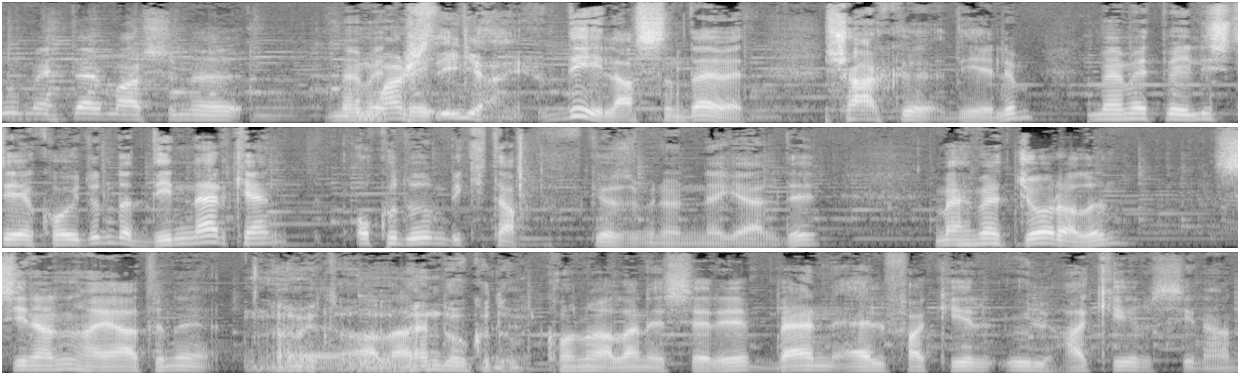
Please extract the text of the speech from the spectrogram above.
Bu Mehter Marşı'nı Mehmet marş Bey... değil yani. Değil aslında evet. Şarkı diyelim. Mehmet Bey listeye koydun da dinlerken okuduğum bir kitap gözümün önüne geldi. Mehmet Coral'ın Sinan'ın hayatını Evet, e, alan, ben de okudum. konu alan eseri Ben El Fakir Ül Hakir Sinan.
